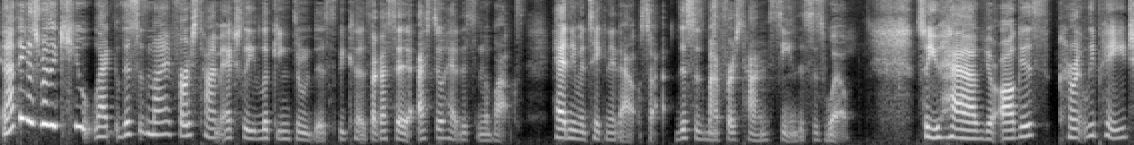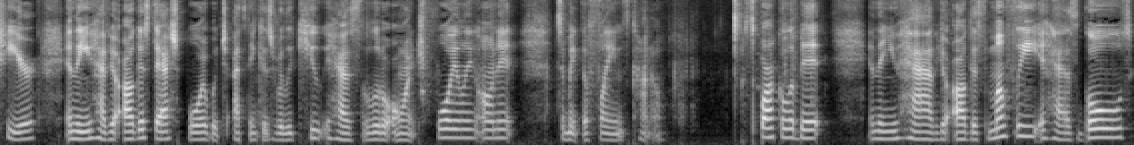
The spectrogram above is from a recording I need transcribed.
And I think it's really cute. Like this is my first time actually looking through this because like I said, I still had this in the box. Hadn't even taken it out. So this is my first time seeing this as well. So you have your August currently page here. And then you have your August dashboard, which I think is really cute. It has the little orange foiling on it to make the flames kind of sparkle a bit. And then you have your August monthly. It has goals,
